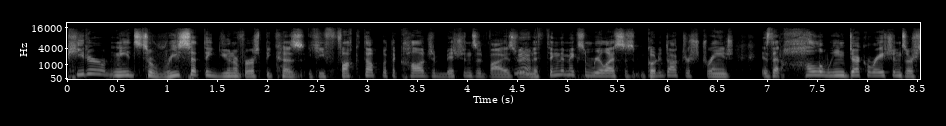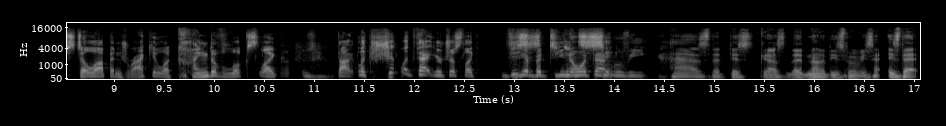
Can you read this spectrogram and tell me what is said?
Peter needs to reset the universe because he fucked up with the college admissions advisor. Yeah. And the thing that makes him realize to go to Doctor Strange is that Halloween decorations are still up and Dracula kind of looks like, like shit like that. You're just like, this yeah, but do you know what that movie has that this does that none of these movies ha- is that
